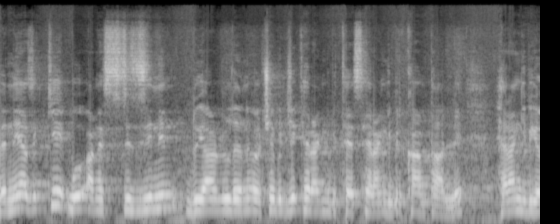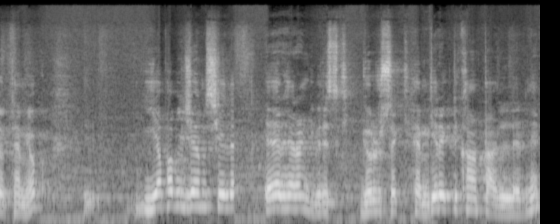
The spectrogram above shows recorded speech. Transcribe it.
Ve ne yazık ki bu anestezinin duyarlılığını ölçebilecek herhangi bir test, herhangi bir kan tahlili, herhangi bir yöntem yok. Yapabileceğimiz şeyler eğer herhangi bir risk görürsek hem gerekli kan tahlillerini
